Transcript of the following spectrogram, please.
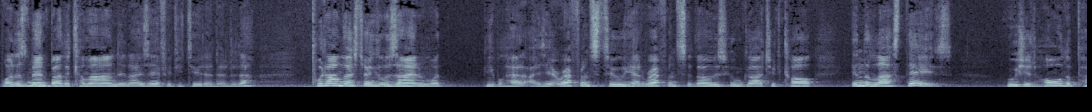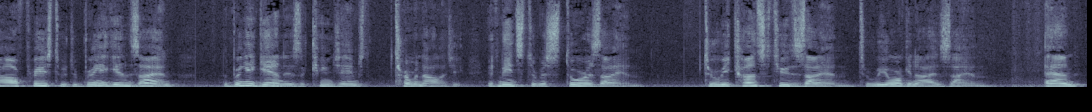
What is meant by the command in Isaiah 52? Da, da, da, da. Put on thy strength, O Zion, and what people had Isaiah reference to. He had reference to those whom God should call in the last days. We should hold the power of priesthood to bring again Zion. To bring again is the King James terminology. It means to restore Zion, to reconstitute Zion, to reorganize Zion. And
